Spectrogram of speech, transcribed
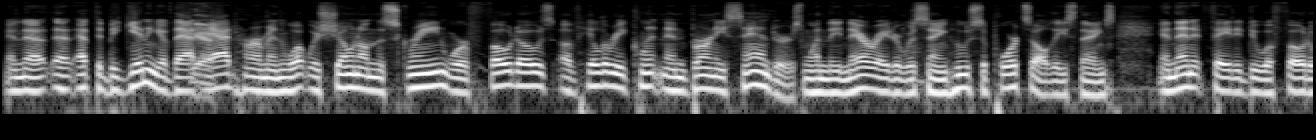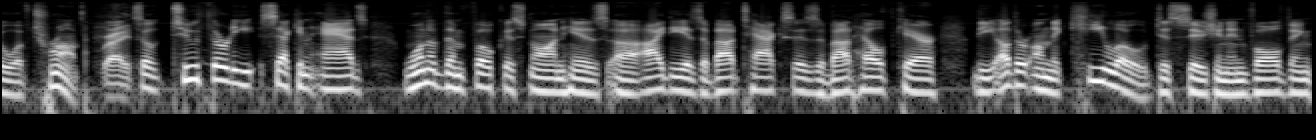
And uh, at at the beginning of that Yeah. ad, Herman, what was shown on the screen were photos of Hillary Clinton and Bernie Sanders when the narrator was saying who supports all these things. And then it faded to a photo of Trump. Right. So two 30 second ads. One of them focused on his uh, ideas about taxes, about health care. The other on the Kelo decision involving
